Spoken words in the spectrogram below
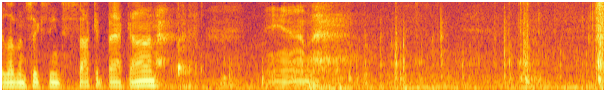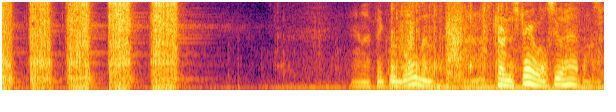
11 16 socket back on, and and I think we're golden. Let's turn the steering wheel, see what happens.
